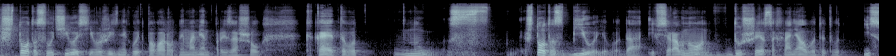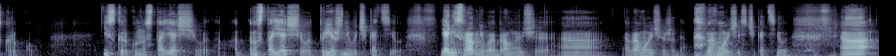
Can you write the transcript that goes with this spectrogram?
что-то случилось в его жизни, какой-то поворотный момент произошел, какая-то вот, ну, что-то сбило его, да, и все равно он в душе сохранял вот эту вот искорку, искорку настоящего, настоящего, прежнего Чикатила. Я не сравниваю Абрамовича, а, Абрамовича же, да, Абрамовича с Чикатило. А,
